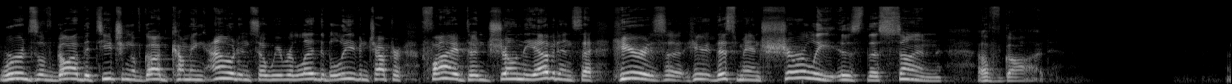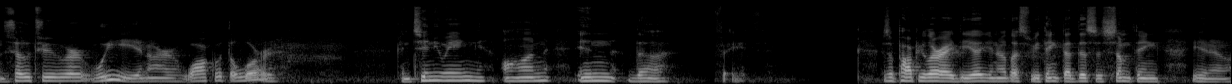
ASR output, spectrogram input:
words of God, the teaching of God coming out. And so we were led to believe in chapter 5 to shown the evidence that here is a, here, this man surely is the Son of God. And so too are we in our walk with the Lord, continuing on in the faith. There's a popular idea, you know, lest we think that this is something, you know,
